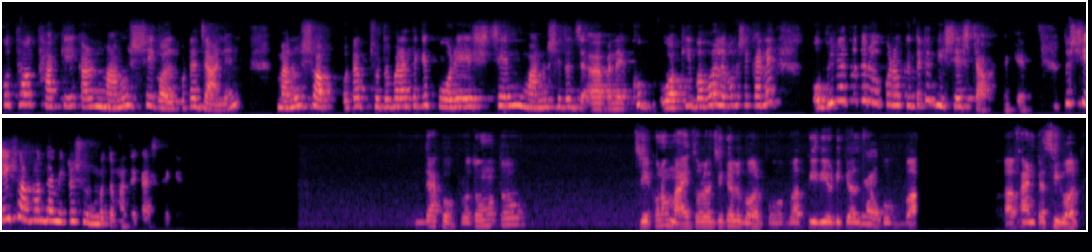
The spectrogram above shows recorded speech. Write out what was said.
কোথাও থাকে কারণ মানুষ সেই গল্পটা জানেন। মানুষ সব ওটা ছোটবেলা থেকে পড়ে এসছেন মানুষ সেটা মানে খুব ওয়াকিবহল এবং সেখানে অভিনেতাদের উপরেও কিন্তু একটা বিশেষ চাপ থাকে। তো সেই সম্বন্ধে আমি একটু শুনব তোমাদের কাছ থেকে। দেখো প্রথমত যে কোনো মাইথোলজিক্যাল গল্প বা পিরিয়ডিক্যাল থাকুক বা ফ্যান্টাসি গল্প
